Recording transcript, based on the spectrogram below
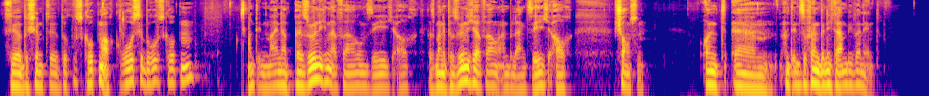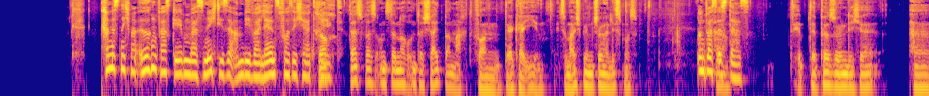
für bestimmte Berufsgruppen, auch große Berufsgruppen. Und in meiner persönlichen Erfahrung sehe ich auch, was meine persönliche Erfahrung anbelangt, sehe ich auch Chancen. Und, ähm, und insofern bin ich da ambivalent. Kann es nicht mal irgendwas geben, was nicht diese Ambivalenz vor sich Doch, herträgt? das, was uns dann noch unterscheidbar macht von der KI, zum Beispiel im Journalismus, Und was ist das? der, der persönliche äh,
